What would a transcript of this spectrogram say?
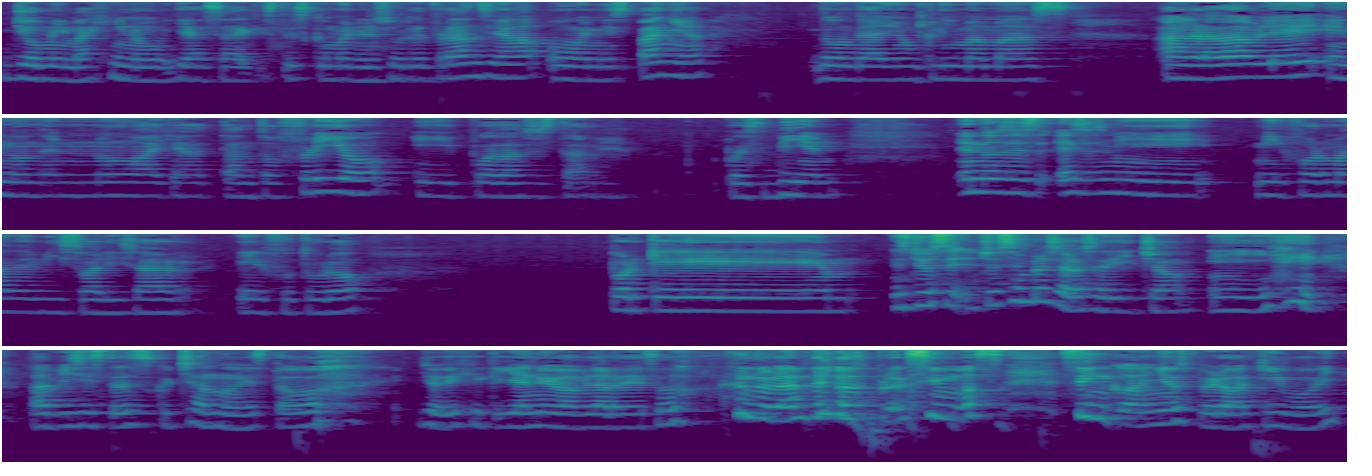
yo me imagino, ya sea que estés como en el sur de Francia o en España, donde haya un clima más agradable, en donde no haya tanto frío y puedas estar pues bien. Entonces, esa es mi, mi forma de visualizar el futuro porque yo, yo siempre se los he dicho y papi, si estás escuchando esto, yo dije que ya no iba a hablar de eso durante los próximos cinco años, pero aquí voy.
